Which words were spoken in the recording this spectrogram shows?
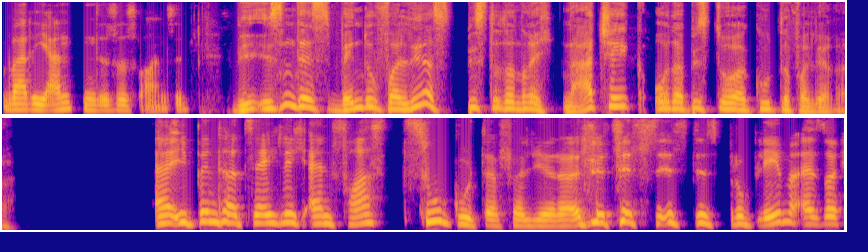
Varianten, das ist Wahnsinn. Wie ist denn das, wenn du verlierst? Bist du dann recht natschig oder bist du ein guter Verlierer? Äh, ich bin tatsächlich ein fast zu guter Verlierer. Das ist das Problem. Also, das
